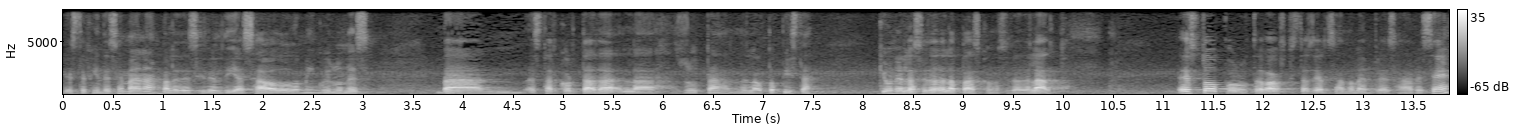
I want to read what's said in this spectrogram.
Este fin de semana, vale decir el día sábado, domingo y lunes, van a estar cortada la ruta de la autopista que une la ciudad de La Paz con la ciudad del Alto. Esto por trabajos que está realizando la empresa ABC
